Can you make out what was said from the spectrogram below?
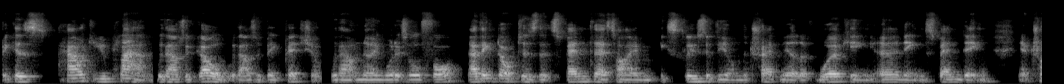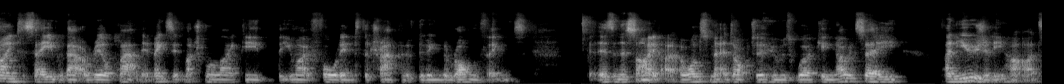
because how do you plan without a goal, without a big picture, without knowing what it's all for? I think doctors that spend their time exclusively on the treadmill of working, earning, spending, you know, trying to save without a real plan, it makes it much more likely that you might fall into the trap of doing the wrong things. As an aside, I once met a doctor who was working, I would say, unusually hard,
